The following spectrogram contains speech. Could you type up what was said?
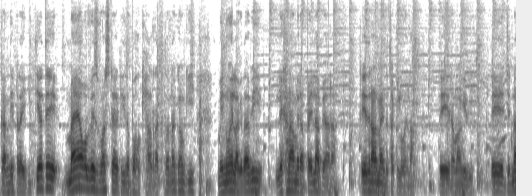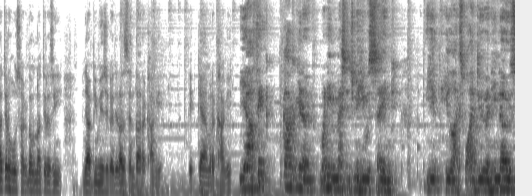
ਕਰਨ ਦੀ ਟਰਾਈ ਕੀਤੀ ਹੈ ਤੇ ਮੈਂ ਆਲਵੇਜ਼ ਵਰਸਟੈਲਿਟੀ ਦਾ ਬਹੁਤ ਖਿਆਲ ਰੱਖਦਾ ਹੁੰਦਾ ਕਿਉਂਕਿ ਮੈਨੂੰ ਇਹ ਲੱਗਦਾ ਵੀ ਲਿਖਣਾ ਮੇਰਾ ਪਹਿਲਾ ਪਿਆਰ ਆ ਤੇ ਇਹਦੇ ਨਾਲ ਮੈਂ ਐਂਡ ਤੱਕ ਲੋਇਨਾ ਤੇ ਰਵਾਂਗੇ ਵੀ ਤੇ ਜਿੰਨਾ ਚਿਰ ਹੋ ਸਕਦਾ ਉਹਨਾਂ ਚਿਰ ਅਸੀਂ ਪੰਜਾਬੀ 뮤직 ਆ ਜਿਹੜਾ ਜ਼ਿੰਦਾ ਰੱਖਾਂਗੇ ਤੇ ਕਾਇਮ ਰੱਖਾਂਗੇ Yeah, I think God, you know, when he messaged me, he was saying he, he likes what I do and he knows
